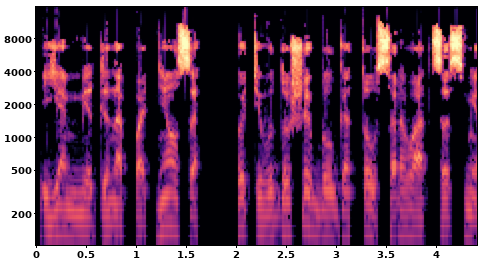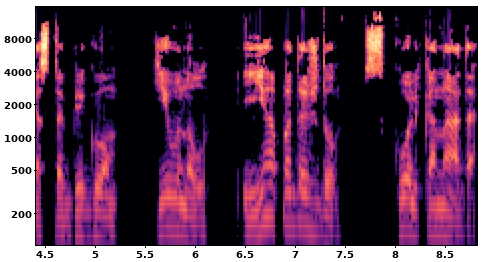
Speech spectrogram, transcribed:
Я медленно поднялся, хоть в душе был готов сорваться с места бегом, кивнул. «Я подожду. Сколько надо?»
